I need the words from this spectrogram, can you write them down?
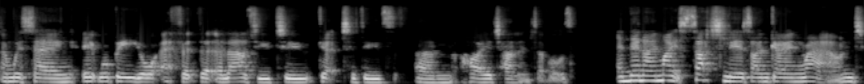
and we're saying it will be your effort that allows you to get to these um, higher challenge levels. And then I might subtly, as I'm going round,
